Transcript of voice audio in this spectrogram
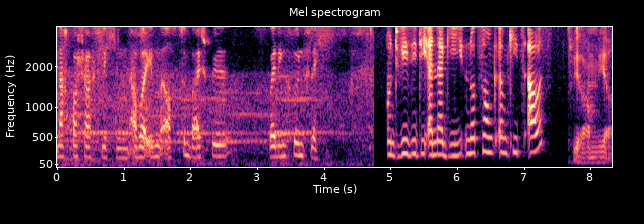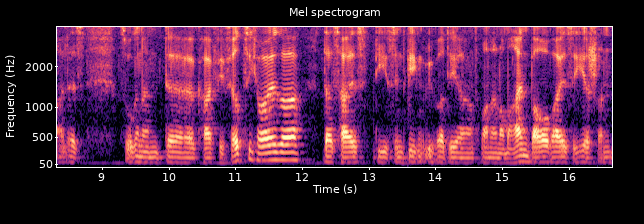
nachbarschaftlichen, aber eben auch zum Beispiel bei den Grünflächen. Und wie sieht die Energienutzung im Kiez aus? Wir haben hier alles sogenannte KfW-40-Häuser. Das heißt, die sind gegenüber der, der normalen Bauweise hier schon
